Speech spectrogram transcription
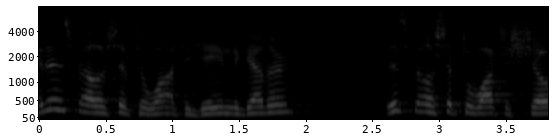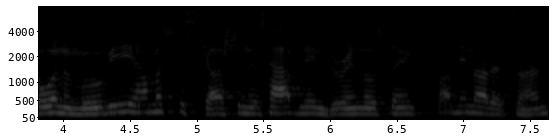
It is fellowship to watch a game together. It is fellowship to watch a show and a movie. How much discussion is happening during those things? Probably not a ton.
